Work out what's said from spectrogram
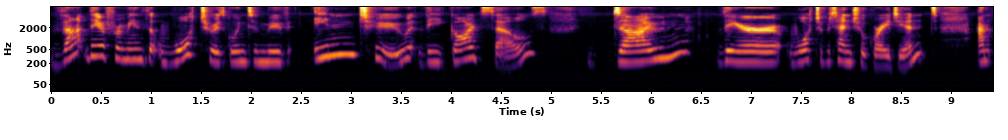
That therefore means that water is going to move into the guard cells down their water potential gradient and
